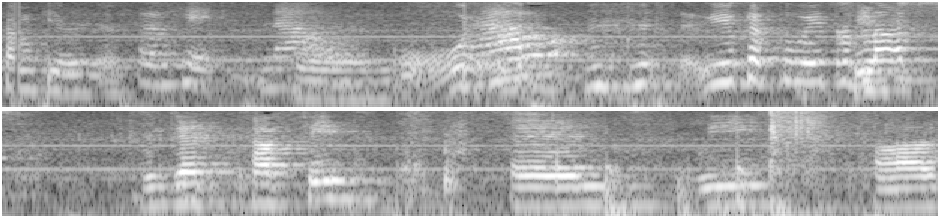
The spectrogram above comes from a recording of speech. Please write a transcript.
come here. Yes. Okay, now. Wait, Now, you have to wait for blood. Six, we get half feet, and we are.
